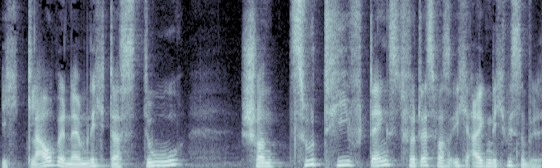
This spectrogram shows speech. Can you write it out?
Ich glaube nämlich, dass du schon zu tief denkst für das, was ich eigentlich wissen will.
